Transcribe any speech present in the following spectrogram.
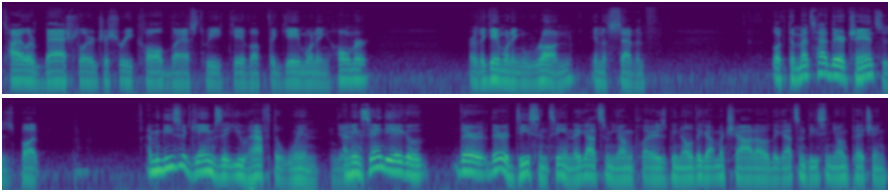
Tyler Bashlor, just recalled last week, gave up the game-winning homer, or the game-winning run in the seventh. Look, the Mets had their chances, but I mean, these are games that you have to win. Yeah. I mean, San Diego, they're they're a decent team. They got some young players. We know they got Machado. They got some decent young pitching.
